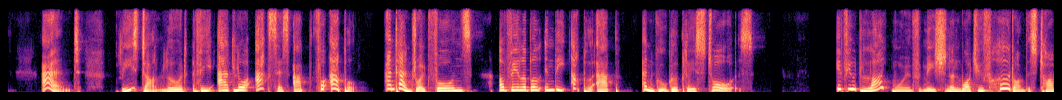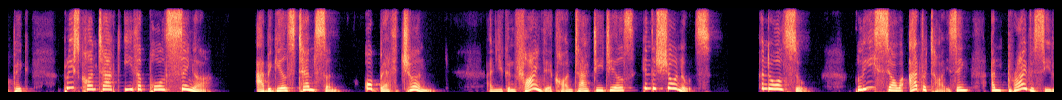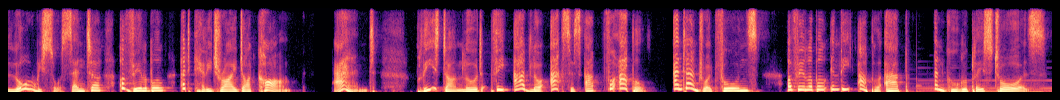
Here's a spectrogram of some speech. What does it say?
And please download the AdLaw Access app for Apple and Android phones available in the Apple app and Google Play stores. If you'd like more information on what you've heard on this topic, please contact either Paul Singer, Abigail Stempson, or Beth Chun, and you can find their contact details in the show notes. And also, please see our Advertising and Privacy Law Resource Center available at kelleydrye.com. And please download the AdLaw Access app for Apple and Android phones available in the Apple app and Google Play stores.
